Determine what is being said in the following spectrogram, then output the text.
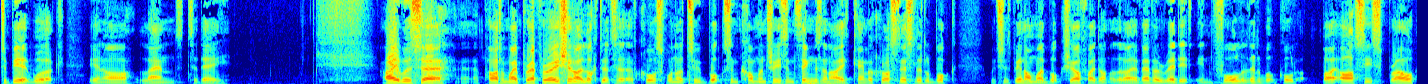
to be at work in our land today. I was, uh, uh, part of my preparation, I looked at, uh, of course, one or two books and commentaries and things, and I came across this little book, which has been on my bookshelf. I don't know that I have ever read it in full. A little book called by R.C. Sproul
